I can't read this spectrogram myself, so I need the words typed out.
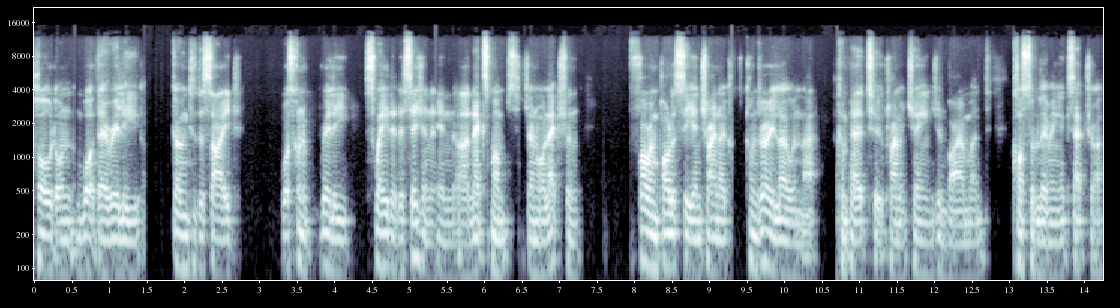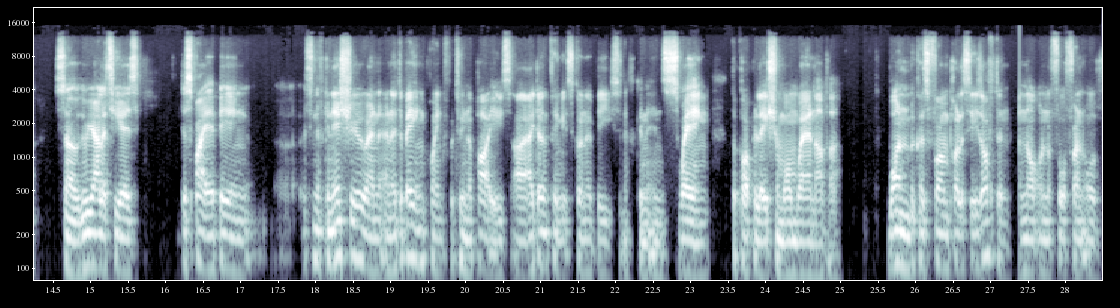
polled on what they're really going to decide, what's going to really sway the decision in uh, next month's general election. Foreign policy in China comes very low in that compared to climate change, environment, cost of living, etc. So the reality is, despite it being a significant issue and, and a debating point between the parties, I, I don't think it's going to be significant in swaying the population one way or another. One, because foreign policy is often not on the forefront of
